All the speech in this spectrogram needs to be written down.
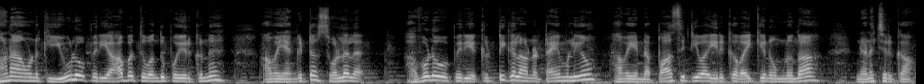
ஆனால் அவனுக்கு இவ்வளோ பெரிய ஆபத்து வந்து போயிருக்குன்னு அவன் என்கிட்ட சொல்லலை. அவ்வளோ பெரிய கிரிட்டிக்கலான டைம்லையும் அவன் என்னை பாசிட்டிவாக இருக்க வைக்கணும்னு தான் நினச்சிருக்கான்.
